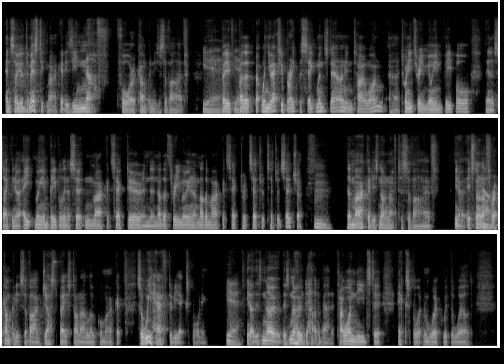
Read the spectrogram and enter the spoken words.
And so your Mm. domestic market is enough for a company to survive. yeah. But if yeah. but, uh, but when you actually break the segments down in Taiwan, uh, 23 million people, then it's like you know 8 million people in a certain market sector, and another 3 million in another market sector, et cetera, et cetera, et cetera. Mm. The market is not enough to survive. You know, it's not enough No. for a company to survive just based on our local market. So we have to be exporting yeah. you know there's no there's no doubt about it taiwan needs to export and work with the world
